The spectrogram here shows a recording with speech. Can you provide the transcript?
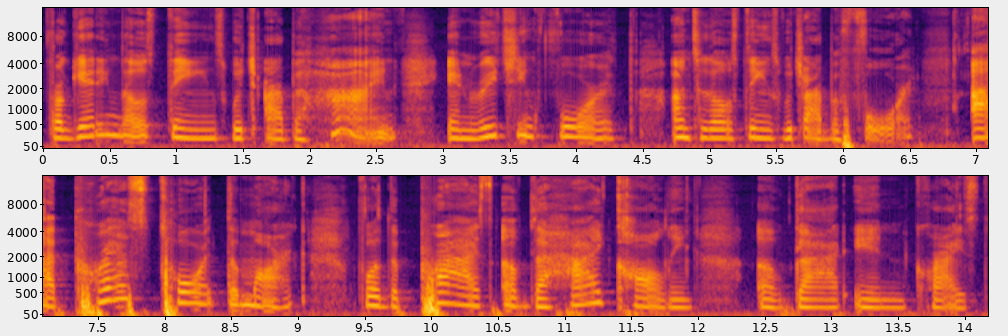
forgetting those things which are behind and reaching forth unto those things which are before. I press toward the mark for the prize of the high calling of God in Christ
